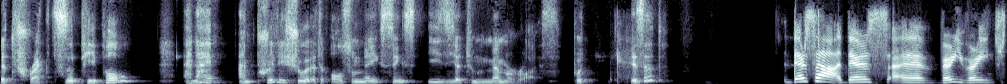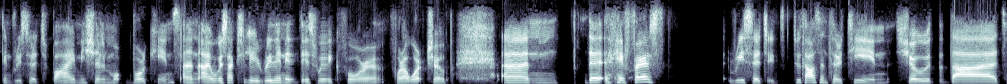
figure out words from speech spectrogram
attracts the people and i i'm pretty sure it also makes things easier to memorize but is it there's a there's a very very interesting research by Michelle Borkins, and I was actually reading it this week for for a workshop, and the her first research in 2013 showed that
